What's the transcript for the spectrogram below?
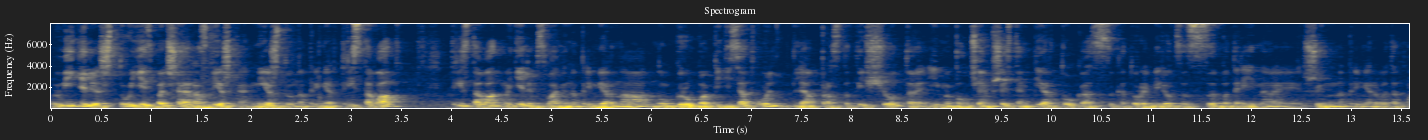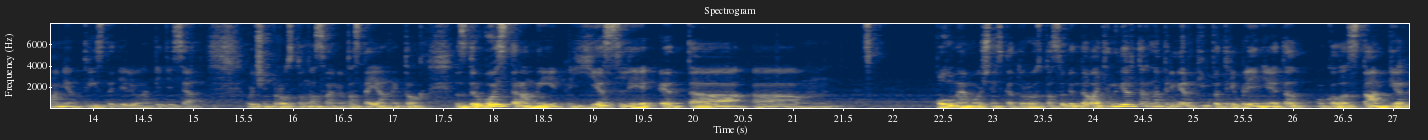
вы видели, что есть большая разбежка между, например, 300 ватт. 300 ватт мы делим с вами, например, на, ну, грубо 50 вольт для простоты счета, и мы получаем 6 ампер тока, с, который берется с батарейной шины, например, в этот момент 300 делю на 50. Очень просто у нас с вами постоянный ток. С другой стороны, если это ам, полная мощность, которую способен давать инвертор, например, пик потребления, это около 100 ампер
